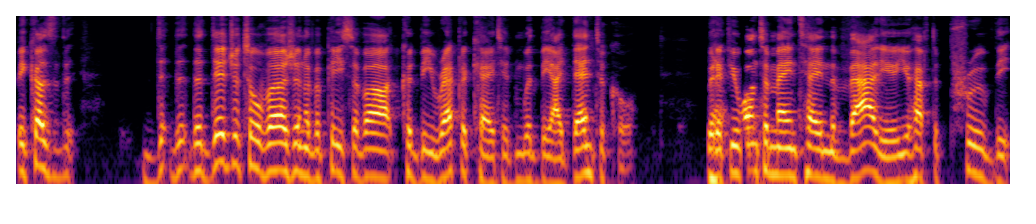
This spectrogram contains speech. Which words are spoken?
Because the, the, the, digital version of a piece of art could be replicated and would be identical. But yeah. if you want to maintain the value, you have to prove that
